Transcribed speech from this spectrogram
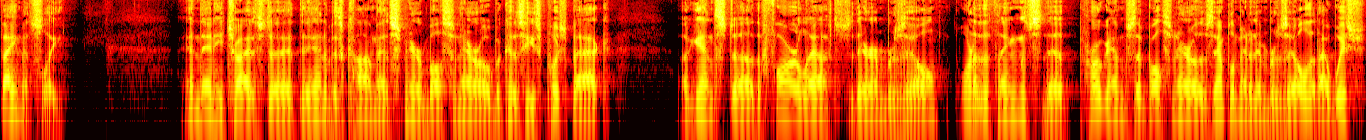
famously. And then he tries to, at the end of his comment, smear Bolsonaro because he's pushed back against uh, the far left there in Brazil. One of the things, the programs that Bolsonaro has implemented in Brazil that I wish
